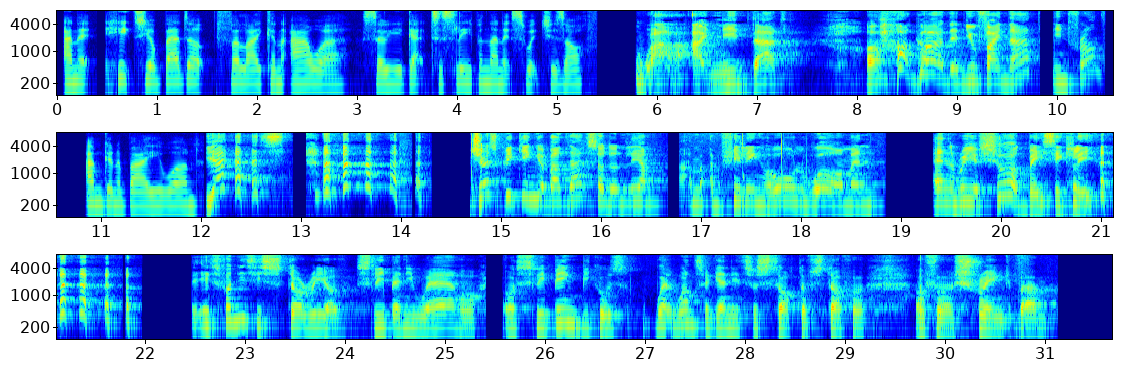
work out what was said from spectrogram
And it heats your bed up for like an hour so you get to sleep and then it switches off. Wow, I need that. Oh, God, did you find that in France? I'm going to buy you one. Yes! Just speaking about that, suddenly I'm, I'm, I'm feeling all warm and, and reassured, basically. it's funny this story of sleep anywhere or, or sleeping because, well, once again, it's a sort of stuff of, of a shrink. Um,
